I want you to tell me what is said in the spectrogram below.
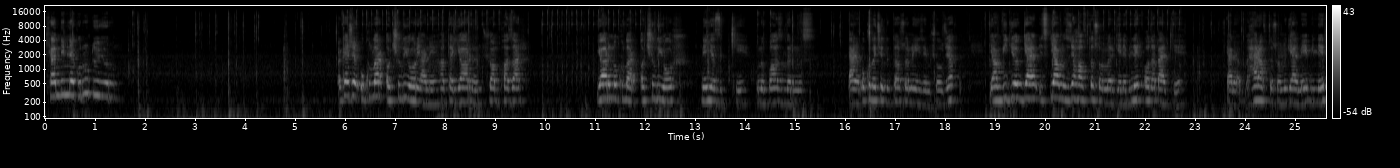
Kendimle gurur duyuyorum. Arkadaşlar okullar açılıyor yani hatta yarın şu an pazar. Yarın okullar açılıyor. Ne yazık ki bunu bazılarınız yani okul açıldıktan sonra izlemiş olacak. Yani video gel yalnızca hafta sonları gelebilir. O da belki yani her hafta sonu gelmeyebilir.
